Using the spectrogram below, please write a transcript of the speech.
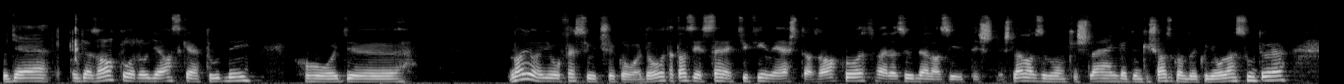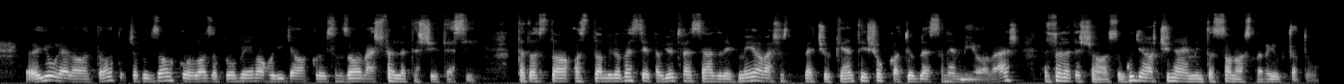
Ugye, ugye az alkoholról ugye azt kell tudni, hogy nagyon jó feszültségoldó, tehát azért szeretjük inni este az alkoholt, mert az úgy lelazít, és, és lelazulunk, és leengedünk, és azt gondoljuk, hogy jól tőle, jól elaltat, csak az alkohol az a probléma, hogy ugyanakkor viszont az alvás felletessé teszi. Tehát azt, a, azt amiről beszéltem, hogy 50% mély alvás, azt lecsökkenti, és sokkal több lesz a nem mély alvás. Tehát felletesen alszunk. Ugyanazt csinálja, mint a szanasz meg a nyugtató.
